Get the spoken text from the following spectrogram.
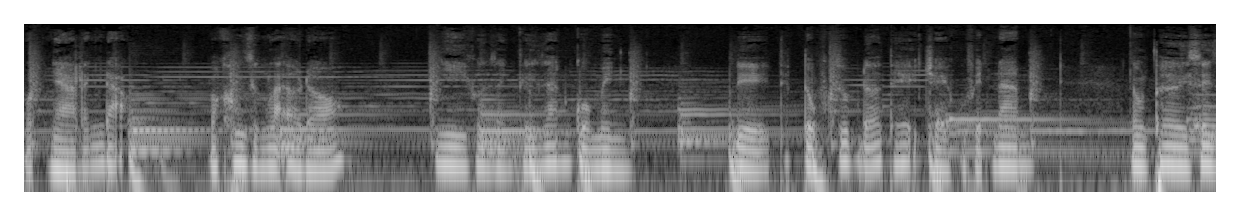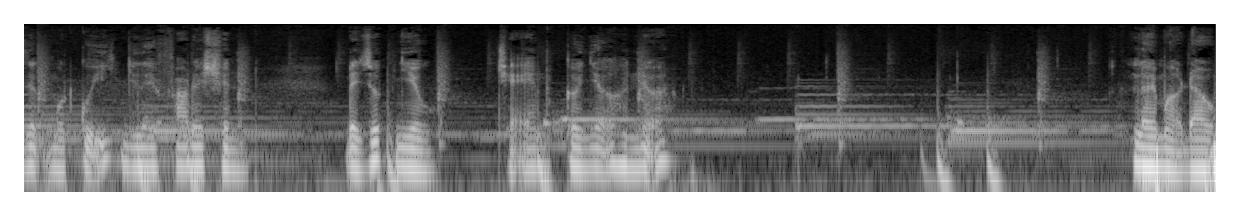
một nhà lãnh đạo và không dừng lại ở đó. Nhi còn dành thời gian của mình để tiếp tục giúp đỡ thế hệ trẻ của Việt Nam đồng thời xây dựng một quỹ Delay Foundation để giúp nhiều trẻ em cơ nhỡ hơn nữa. Lời mở đầu,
